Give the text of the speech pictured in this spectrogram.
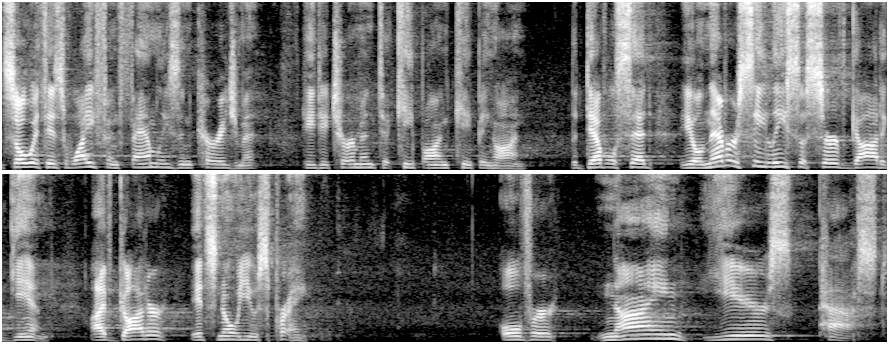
So, with his wife and family's encouragement, he determined to keep on keeping on. The devil said, You'll never see Lisa serve God again. I've got her. It's no use praying. Over Nine years passed.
